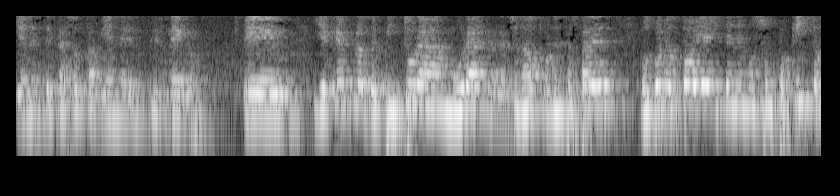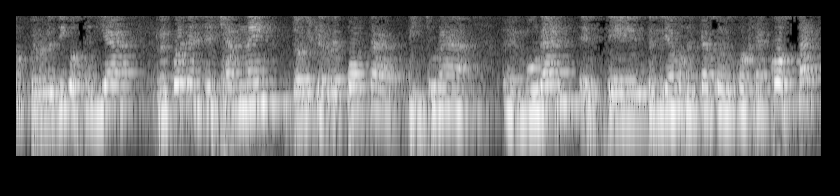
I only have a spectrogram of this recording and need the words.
y en este caso también el, negro. Eh, y ejemplos de pintura mural relacionado con estas paredes, pues bueno, todavía ahí tenemos un poquito, pero les digo, sería, recuerden el Charney, donde que reporta pintura mural, este, tendríamos el caso de Jorge Acosta,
